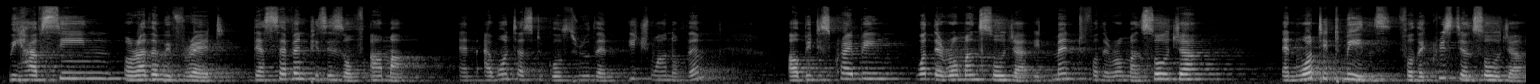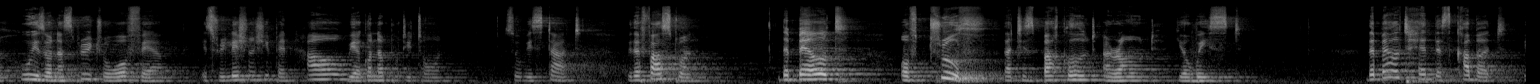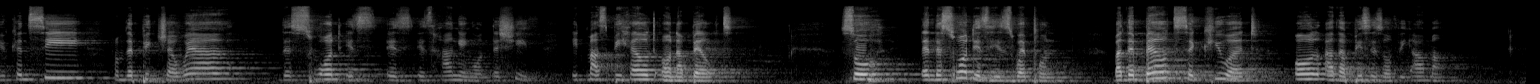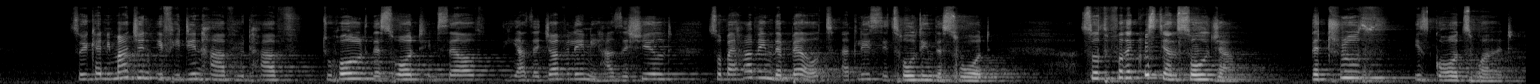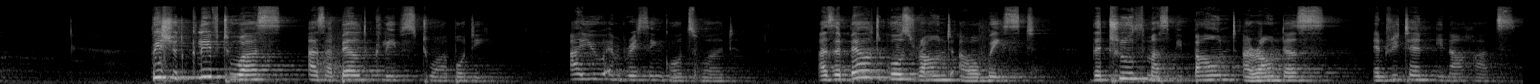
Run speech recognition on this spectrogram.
we have seen, or rather, we've read, there are seven pieces of armor, and I want us to go through them, each one of them. I'll be describing what the Roman soldier, it meant for the Roman soldier, and what it means for the Christian soldier who is on a spiritual warfare, its relationship, and how we are going to put it on. So we start with the first one the belt of truth that is buckled around your waist. The belt had the scabbard. You can see from the picture where the sword is, is, is hanging on the sheath. It must be held on a belt. So then the sword is his weapon, but the belt secured all other pieces of the armor. So you can imagine if he didn't have, he'd have to hold the sword himself. He has a javelin, he has a shield. So by having the belt, at least it's holding the sword. So for the Christian soldier, the truth is God's word. We should cleave to us as a belt cleaves to our body. Are you embracing God's word? As a belt goes round our waist, the truth must be bound around us and written in our hearts.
